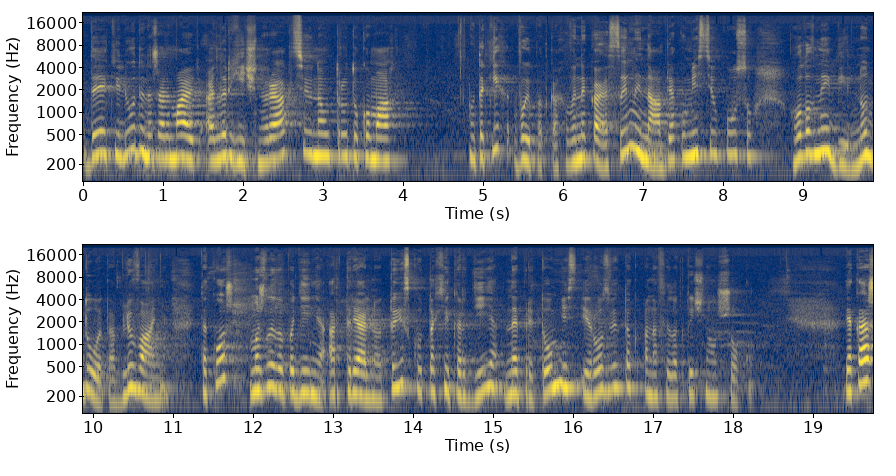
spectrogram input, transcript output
Деякі люди, на жаль, мають алергічну реакцію на отруту комах. У таких випадках виникає сильний набряк у місці укусу, головний біль, нудота, блювання. Також можливе падіння артеріального тиску, тахікардія, непритомність і розвиток анафілактичного шоку. Яка ж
